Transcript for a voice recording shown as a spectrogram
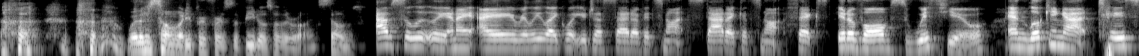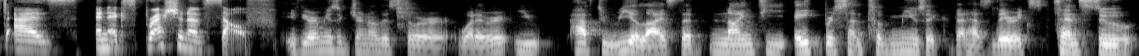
whether somebody prefers the Beatles or the Rolling Stones. Absolutely. And I, I really like what you just said of it's not static, it's not fixed. It evolves with you. And looking at taste as an expression of self. If you're a music journalist or whatever, you have to realize that 98% of music that has lyrics tends to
